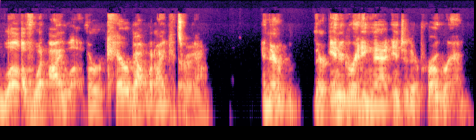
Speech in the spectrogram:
love what I love or care about what I care about. And they're they're integrating that into their program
